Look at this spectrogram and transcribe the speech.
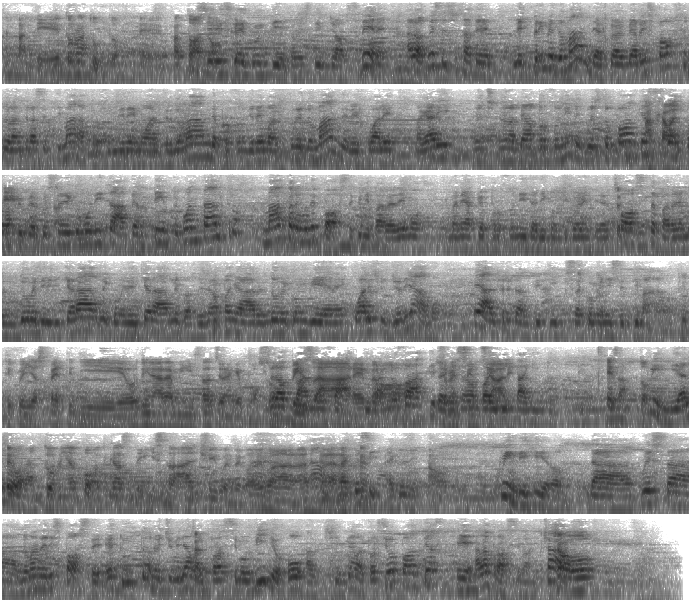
Infatti torna tutto, è fatto Si rischia i puntini come Steve Jobs. Bene, allora queste sono state le prime domande a cui abbiamo risposto. Durante la settimana approfondiremo altre domande, approfondiremo alcune domande nelle quali magari non, abbiamo approfondito in questo podcast il proprio tempo. per questioni di comodità, per tempo e quant'altro, ma faremo dei post, quindi parleremo in maniera più approfondita di conti correnti nel post, parleremo di dove devi dichiararli, come devi dichiararli, quanto bisogna pagare, dove conviene, quali suggeriamo e altri tanti tips come ogni settimana. Tutti quegli aspetti di ordinaria amministrazione che possono Però vanno pesare, fatti, però vanno fatti sono perché sennò poi li essenziali. paghi tutti. Esatto. Quindi, Se allora- no, torni al podcast degli stralci, queste cose qua. Ah, ma è così, è così. No. Quindi Hiro, da questa domanda e risposte è tutto, noi ci vediamo al prossimo video o ci sentiamo al prossimo podcast e alla prossima. Ciao! Ciao.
